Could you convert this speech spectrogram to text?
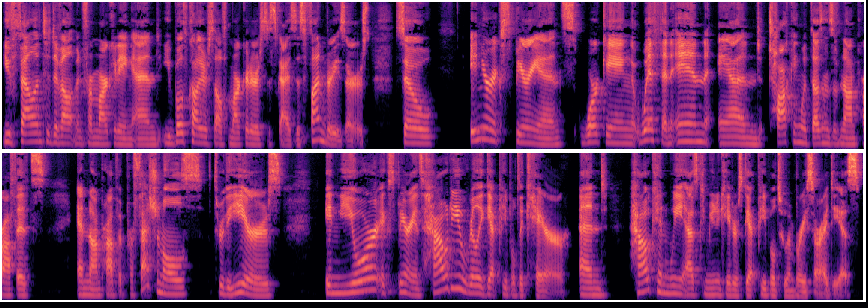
you fell into development from marketing and you both call yourself marketers disguised as fundraisers. So in your experience working with and in and talking with dozens of nonprofits and nonprofit professionals through the years, in your experience, how do you really get people to care? And how can we as communicators get people to embrace our ideas?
